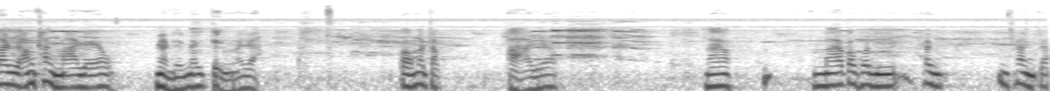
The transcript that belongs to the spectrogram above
วันหลังท่านมาแล้ว นั่นเห็นไหมเก่งไหมล่ะออกมาจากป่าแล้วมามาก็พอดีท่านท่านจะ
